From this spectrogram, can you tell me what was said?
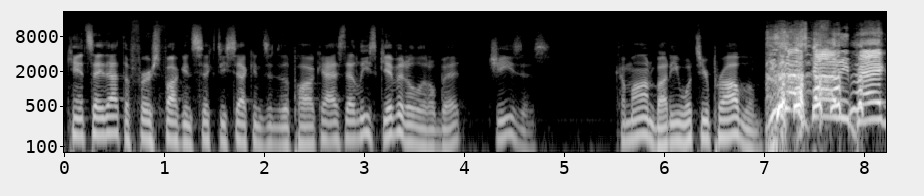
Can't say that the first fucking 60 seconds into the podcast. At least give it a little bit. Jesus. Come on, buddy. What's your problem? You guys got any bag?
